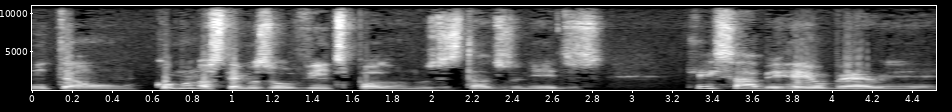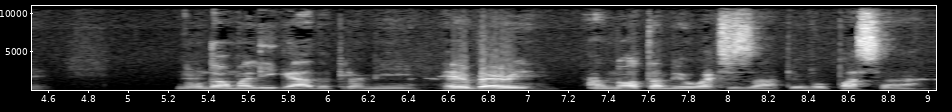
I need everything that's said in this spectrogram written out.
Então, como nós temos ouvintes, Paulo, nos Estados Unidos, quem sabe Hale Berry não dá uma ligada para mim. Hale Berry, anota meu WhatsApp, eu vou passar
